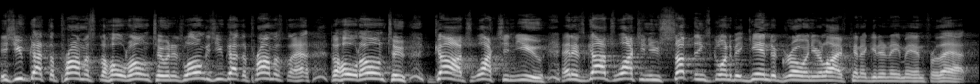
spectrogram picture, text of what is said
is you've got the promise to hold on to. And as long as you've got the promise to, have, to hold on to, God's watching you. And as God's watching you, something's going to begin to grow in your life. Can I get an amen for that?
